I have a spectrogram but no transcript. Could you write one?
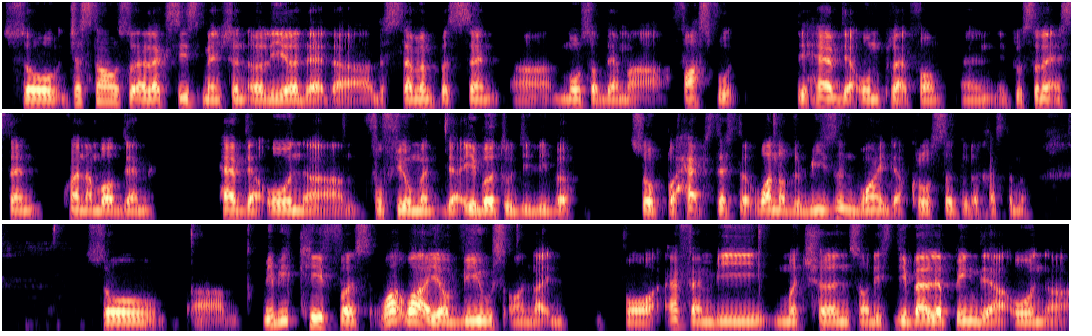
So just now, so Alexis mentioned earlier that uh, the 7%, uh, most of them are fast food. They have their own platform and to a certain extent, quite a number of them have their own um, fulfillment. They're able to deliver. So perhaps that's the, one of the reasons why they're closer to the customer. So um, maybe Keith first, what, what are your views on like for F&B merchants or this developing their own uh,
